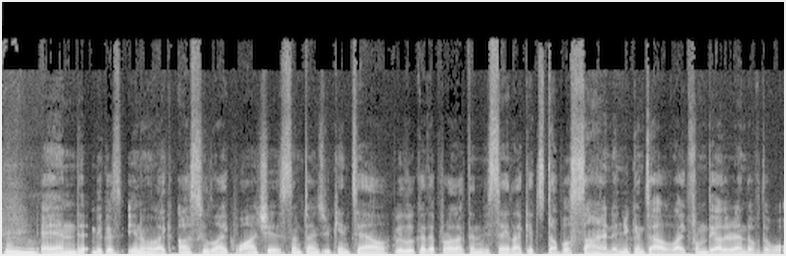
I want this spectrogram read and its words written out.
Hmm. and because you know like us who like watches sometimes you can tell we look at the product and we say like it's double signed and you can tell like from the other end of the w-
